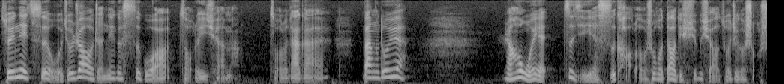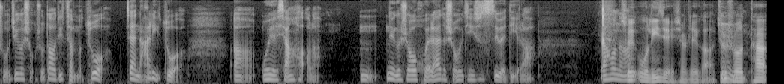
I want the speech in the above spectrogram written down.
所以那次我就绕着那个四国走了一圈嘛。走了大概半个多月，然后我也自己也思考了，我说我到底需不需要做这个手术？这个手术到底怎么做？在哪里做？呃，我也想好了。嗯，那个时候回来的时候已经是四月底了。然后呢？所以我理解一下这个，就是说他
